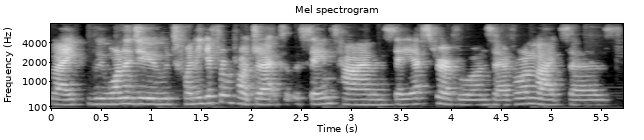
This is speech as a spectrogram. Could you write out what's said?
like we want to do 20 different projects at the same time and say yes to everyone so everyone likes us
